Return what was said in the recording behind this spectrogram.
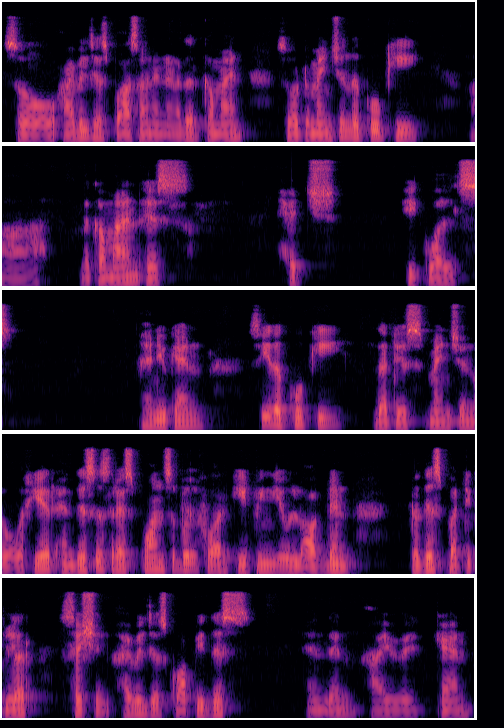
So i will just pass on in another command. So to mention the cookie uh, the command is h equals and you can see the cookie that is mentioned over here and this is responsible for keeping you logged in to this particular session. I will just copy this and then i will, can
